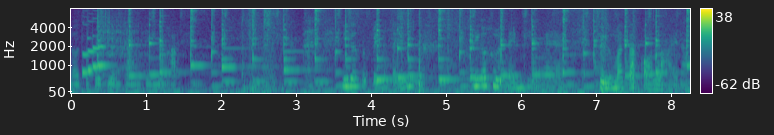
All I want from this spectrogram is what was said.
เราจะไปเตรียมกางเต็นท์นะคะ นี่ก็จะเป็นเต็นท์ นี่ก็คือเต็นท์ที่แม่ซื้อมาจากออนไลน์นะ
